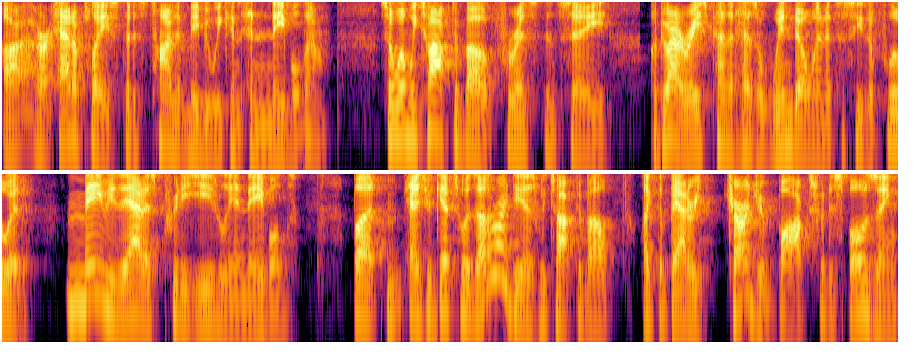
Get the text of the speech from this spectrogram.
are, are at a place that it's time that maybe we can enable them. So, when we talked about, for instance, say, a dry erase pen that has a window in it to see the fluid, maybe that is pretty easily enabled. But as you get to towards other ideas we talked about, like the battery charger box for disposing,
